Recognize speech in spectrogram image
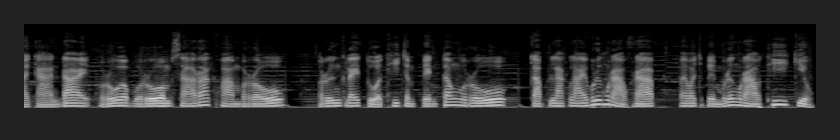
รายการได้รวบรวมสาระความรู้ เรื่องใกล้ตัวที่จำเป็นต้องรู้กับหลากหลายเรื่องราวครับ ไม่ว่าจะเป็นเรื่องราวที่เกี่ยว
